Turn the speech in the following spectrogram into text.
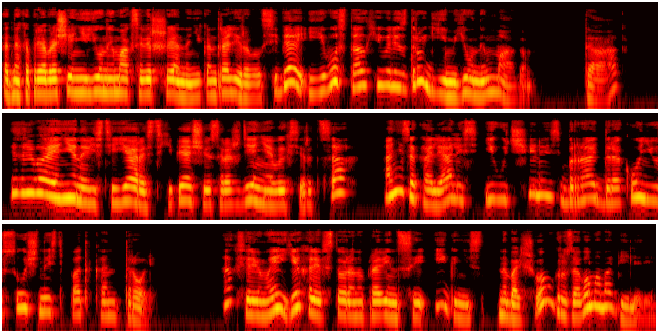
Однако при обращении юный маг совершенно не контролировал себя, и его сталкивали с другим юным магом. Так, изливая ненависть и ярость, кипящую с рождения в их сердцах, они закалялись и учились брать драконью сущность под контроль. Аксель и Мэй ехали в сторону провинции Игнис на большом грузовом амобилере,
